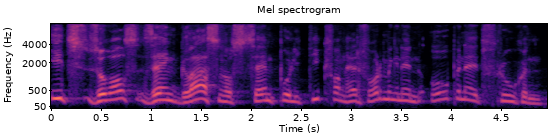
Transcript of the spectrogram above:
iets zoals zijn glasnost, zijn politiek van hervormingen en openheid vroegen.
